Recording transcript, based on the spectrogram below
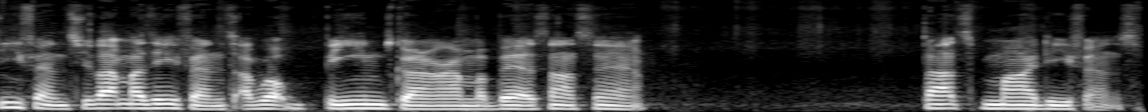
Defense. You like my defense? I've got beams going around my base. That's it. That's my defense.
